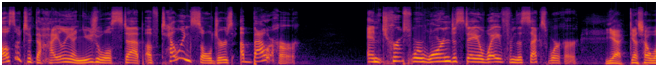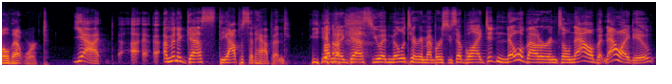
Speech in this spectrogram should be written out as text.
also took the highly unusual step of telling soldiers about her. And troops were warned to stay away from the sex worker. Yeah, guess how well that worked. Yeah, I, I'm going to guess the opposite happened. Yeah. I'm going to guess you had military members who said, Well, I didn't know about her until now, but now I do.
